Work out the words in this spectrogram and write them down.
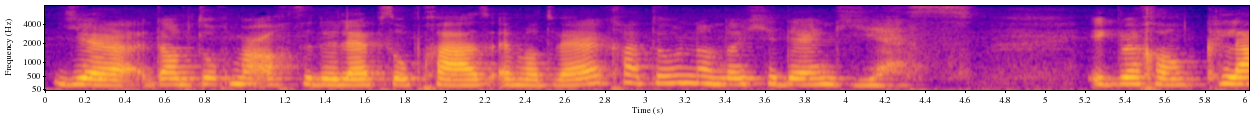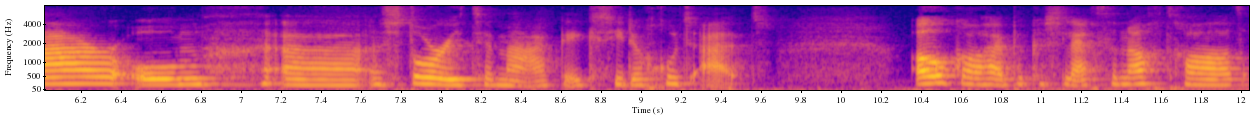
je dan toch maar achter de laptop gaat en wat werk gaat doen, dan dat je denkt, yes, ik ben gewoon klaar om uh, een story te maken. Ik zie er goed uit. Ook al heb ik een slechte nacht gehad,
